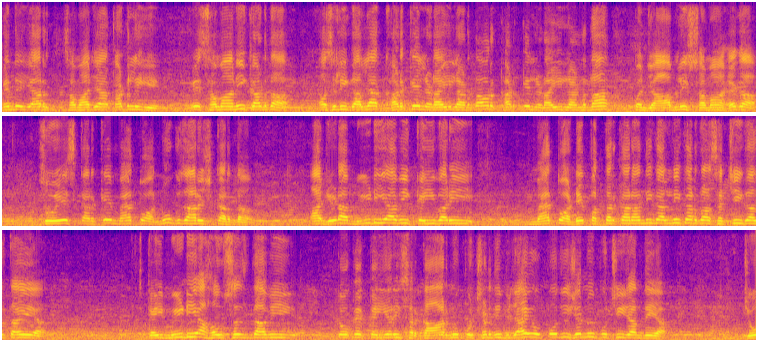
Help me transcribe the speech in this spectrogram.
ਕਹਿੰਦੇ ਯਾਰ ਸਮਾਂ ਸਮਾਜਾ ਕੱਢ ਲਈਏ। ਇਹ ਸਮਾਂ ਨਹੀਂ ਕੱਢਦਾ। ਅਸਲੀ ਗੱਲ ਆ, ਖੜ ਕੇ ਲੜਾਈ ਲੜਦਾ ਔਰ ਖੜ ਕੇ ਲੜਾਈ ਲੜਨ ਦਾ ਪੰਜਾਬ ਲਈ ਸਮਾਂ ਹੈਗਾ। ਸੋ ਇਸ ਕਰਕੇ ਮੈਂ ਤੁਹਾਨੂੰ ਗੁਜ਼ਾਰਿਸ਼ ਕਰਦਾ ਆ ਜਿਹੜਾ ਮੀਡੀਆ ਵੀ ਕਈ ਵਾਰੀ ਮੈਂ ਤੁਹਾਡੇ ਪੱਤਰਕਾਰਾਂ ਦੀ ਗੱਲ ਨਹੀਂ ਕਰਦਾ, ਸੱਚੀ ਗੱਲ ਤਾਂ ਇਹ ਆ। ਕਈ ਮੀਡੀਆ ਹਾਊਸਸ ਦਾ ਵੀ, ਕਿਉਂਕਿ ਕਈ ਵਾਰੀ ਸਰਕਾਰ ਨੂੰ ਪੁੱਛਣ ਦੀ ਬਜਾਏ ਓਪੋਜੀਸ਼ਨ ਨੂੰ ਹੀ ਪੁੱਛੀ ਜਾਂਦੇ ਆ। ਜੋ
